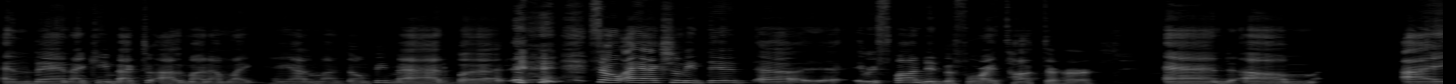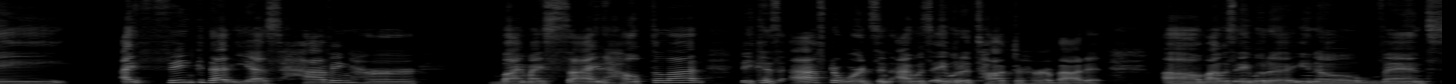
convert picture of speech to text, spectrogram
And then I came back to Alma and I'm like, "Hey Alma, don't be mad." But so I actually did uh, responded before I talked to her, and um, I I think that yes, having her by my side helped a lot because afterwards then I was able to talk to her about it. Um, I was able to, you know, vent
